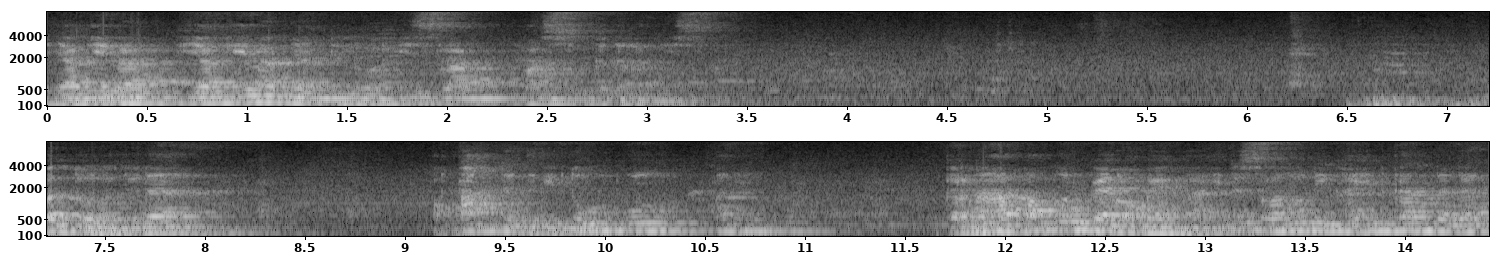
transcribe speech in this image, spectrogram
keyakinan keyakinan yang di luar Islam masuk ke dalam Islam. Betul tidak? Otaknya jadi tumpul. Karena apa pun fenomena itu selalu dikaitkan dengan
